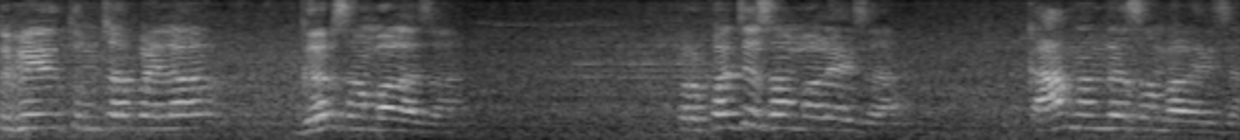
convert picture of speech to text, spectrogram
तुम्ही तुमचा पहिला घर सांभाळायचा. प्रपंच सांभाळायचा कामधंदा सांभाळायचा.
